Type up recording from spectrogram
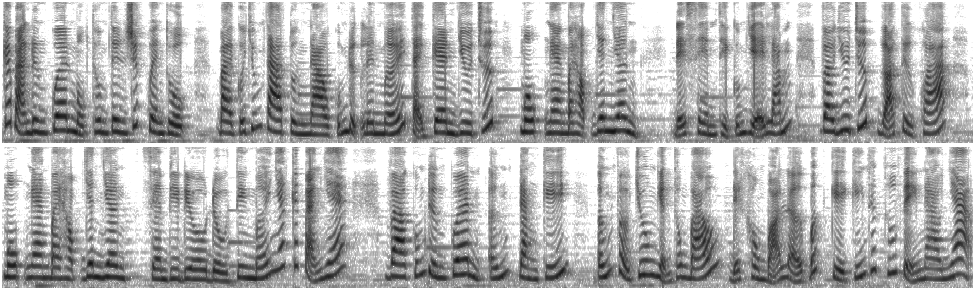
Các bạn đừng quên một thông tin rất quen thuộc, bài của chúng ta tuần nào cũng được lên mới tại kênh YouTube 1000 bài học danh nhân. Để xem thì cũng dễ lắm, vào YouTube gõ từ khóa 1000 bài học danh nhân, xem video đầu tiên mới nhất các bạn nhé. Và cũng đừng quên ấn đăng ký ấn vào chuông nhận thông báo để không bỏ lỡ bất kỳ kiến thức thú vị nào nha.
